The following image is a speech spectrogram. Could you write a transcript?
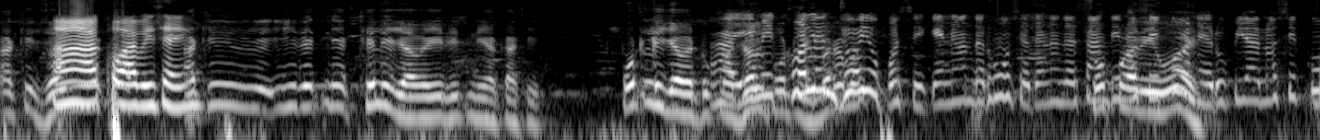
આખી હા આખો આવી જાય. આખી એ રીતની એક થેલી જ આવે એ રીતની એક આખી. પોટલી જ આવે ટૂંકમાં જલ પોટલી જોયું પછી કે એની અંદર શું છે તેની અંદર ચાંદીનો સોપારી સિક્કો. ને રૂપિયાનો સિક્કો.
